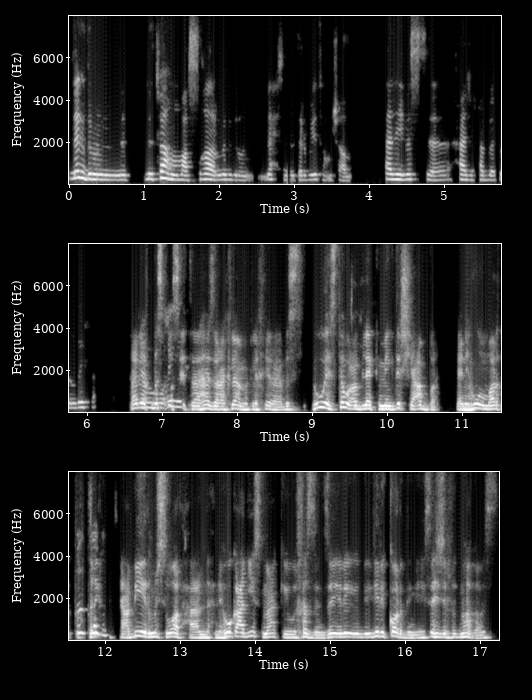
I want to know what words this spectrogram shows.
نقدر نتفاهموا مع الصغار ونقدر نحسن تربيتهم إن شاء الله. هذه بس حاجة حابة نضيفها تعليق بس بسيط هاجر على كلامك الأخيرة بس هو يستوعب لكن ما يقدرش يعبر. يعني هو مرات طريقة التعبير مش واضحة عندنا إحنا. هو قاعد يسمعك ويخزن زي دي ريكوردينج يسجل في دماغه بس.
